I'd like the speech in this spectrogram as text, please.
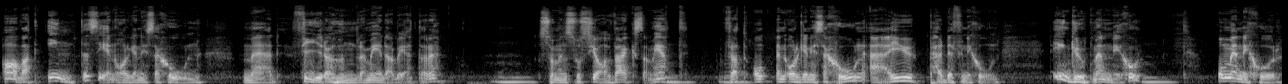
av att inte se en organisation med 400 medarbetare mm. som en social verksamhet. För att en organisation är ju per definition en grupp människor. Och människor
